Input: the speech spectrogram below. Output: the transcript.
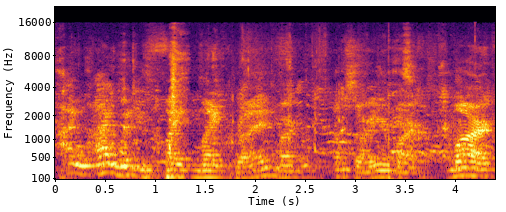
I, I wouldn't fight Mike Ryan. Mark, I'm sorry, you're Mark. Mark,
